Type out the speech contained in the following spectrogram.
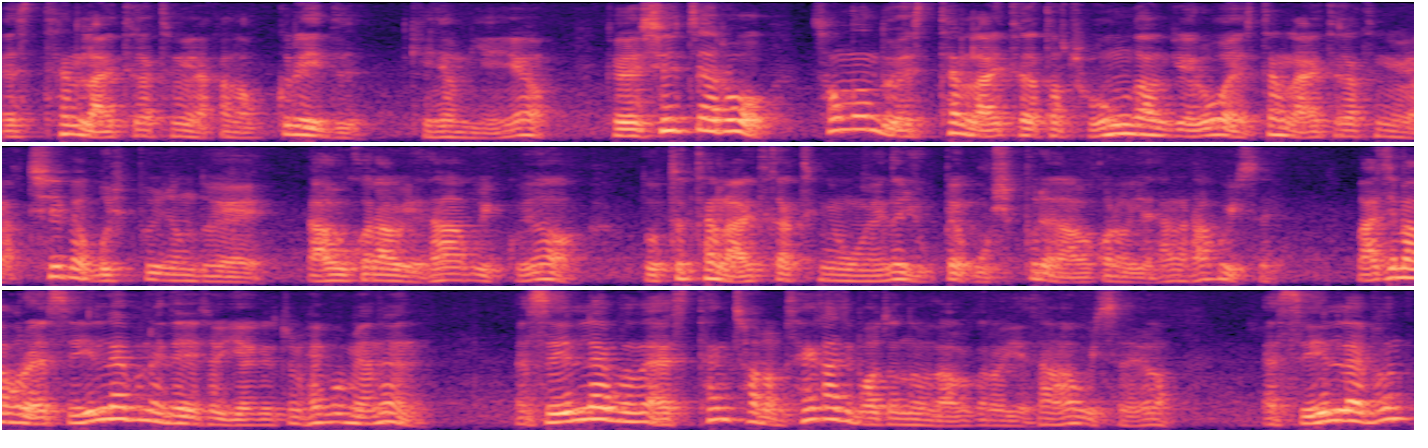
S10 라이트 같은 경우에 약간 업그레이드 개념이에요. 그래서 실제로 성능도 S10 라이트가 더 좋은 관계로 S10 라이트 같은 경우에 약 750불 정도에 나올 거라고 예상하고 있고요. 노트 10 라이트 같은 경우에는 650불에 나올 거라고 예상을 하고 있어요. 마지막으로 S11에 대해서 이야기를 좀 해보면은 S11은 S10처럼 세 가지 버전으로 나올 거라고 예상하고 있어요. S11,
